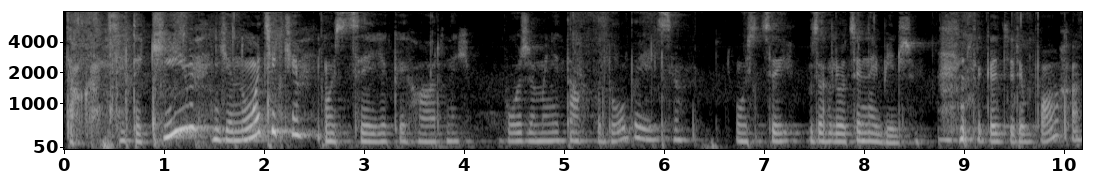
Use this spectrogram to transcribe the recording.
Так, це такі єнотики. Ось цей який гарний. Боже, мені так подобається. Ось цей, взагалі, оцей найбільший. Така черепаха,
